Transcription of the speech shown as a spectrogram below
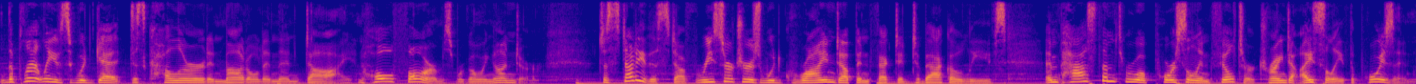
The plant leaves would get discolored and mottled and then die, and whole farms were going under. To study this stuff, researchers would grind up infected tobacco leaves and pass them through a porcelain filter, trying to isolate the poison.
